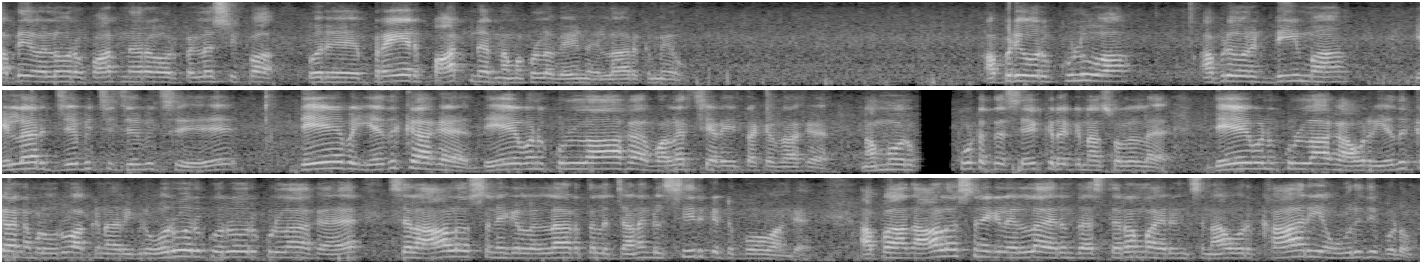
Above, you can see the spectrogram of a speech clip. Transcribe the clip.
அப்படியே உள்ள ஒரு பார்ட்னராக ஒரு ஃபெல்லோஷிப்பாக ஒரு ப்ரேயர் பார்ட்னர் நமக்குள்ளே வேணும் எல்லாருக்குமே. அப்படி ஒரு குழுவா அப்படி ஒரு டீமா எல்லாரும் ஜெபிச்சு ஜெபிச்சு தேவ எதுக்காக தேவனுக்குள்ளாக வளர்ச்சி அடையத்தக்கதாக நம்ம ஒரு கூட்டத்தை சேர்க்கறதுக்கு நான் சொல்லலை. தேவனுக்குள்ளாக அவர் எதுக்காக நம்மளை உருவாக்குனார்? இப்படி ஒருவருக்கு ஒருவருக்குள்ளாக சில ஆலோசனைகள் எல்லா இடத்துல ஜனங்கள் சீர்கெட்டு போவாங்க. அப்போ அந்த ஆலோசனைகள் எல்லாம் இருந்தால் ஸ்திரமாக இருந்துச்சுன்னா ஒரு காரியம் உறுதிப்படும்.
